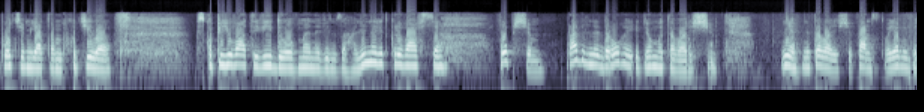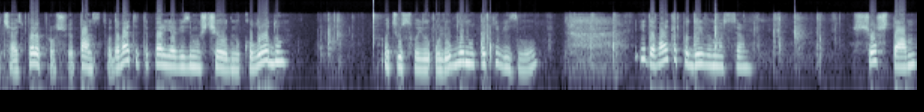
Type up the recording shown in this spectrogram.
Потім я там хотіла скопіювати відео, в мене він взагалі не відкривався. В общем, правильною дорогою йдемо, товариші. Ні, не товариші, панство, я вибачаюсь, перепрошую, панство. Давайте тепер я візьму ще одну колоду. Оцю свою улюблену, таки візьму. І давайте подивимося, що ж там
